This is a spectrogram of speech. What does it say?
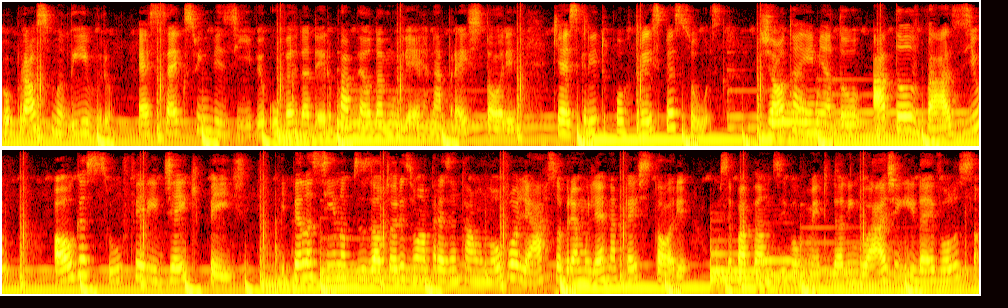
O próximo livro é Sexo Invisível: O Verdadeiro Papel da Mulher na Pré-História, que é escrito por três pessoas: J.M. Adovazio, Olga Sulfer e Jake Page. E pela sinopse, os autores vão apresentar um novo olhar sobre a mulher na pré-história, o seu papel no desenvolvimento da linguagem e da evolução.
